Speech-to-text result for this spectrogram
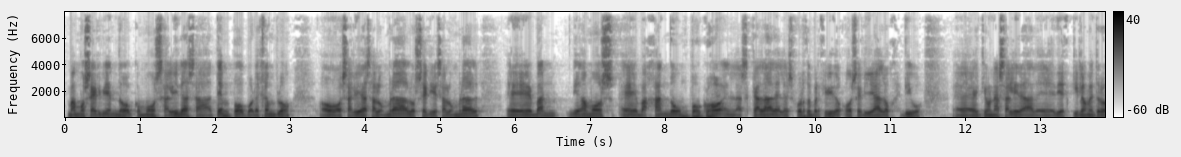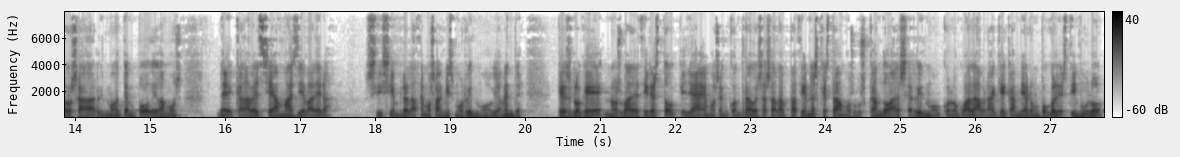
vamos a ir viendo cómo salidas a tempo, por ejemplo, o salidas al umbral, o series al umbral, eh, van, digamos, eh, bajando un poco en la escala del esfuerzo percibido, o sería el objetivo, eh, que una salida de 10 kilómetros a ritmo de tempo, digamos, cada vez sea más llevadera, si siempre la hacemos al mismo ritmo, obviamente. ¿Qué es lo que nos va a decir esto? Que ya hemos encontrado esas adaptaciones que estábamos buscando a ese ritmo, con lo cual habrá que cambiar un poco el estímulo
